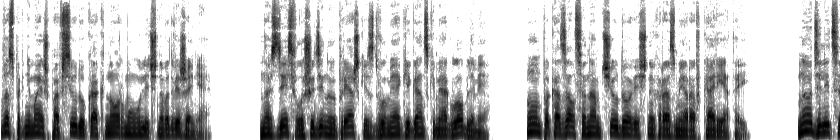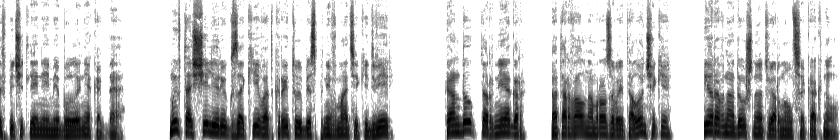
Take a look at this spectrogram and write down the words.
воспринимаешь повсюду как норму уличного движения. Но здесь, в лошадиной упряжке с двумя гигантскими оглоблями, он показался нам чудовищных размеров каретой. Но делиться впечатлениями было некогда. Мы втащили рюкзаки в открытую без пневматики дверь. Кондуктор-негр оторвал нам розовые талончики и равнодушно отвернулся к окну.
